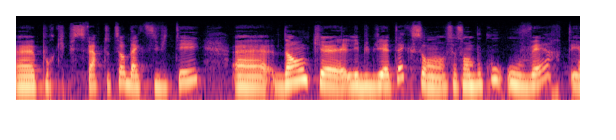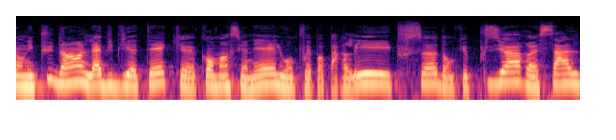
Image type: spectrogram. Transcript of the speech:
euh, pour qu'ils puissent faire toutes sortes d'activités. donc, les bibliothèques sont, se sont beaucoup ouvertes et on n'est plus dans la bibliothèque conventionnelle où on ne pouvait pas parler, tout ça. Donc, plusieurs salles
